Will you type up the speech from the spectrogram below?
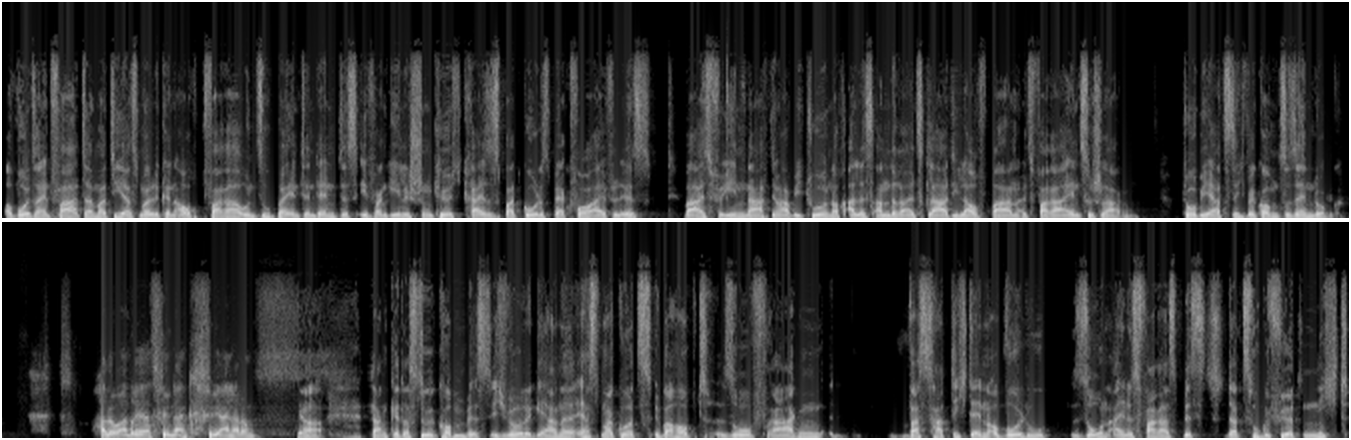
Obwohl sein Vater Matthias Möllken auch Pfarrer und Superintendent des evangelischen Kirchkreises Bad Godesberg-Voreifel ist, war es für ihn nach dem Abitur noch alles andere als klar, die Laufbahn als Pfarrer einzuschlagen. Tobi, herzlich willkommen zur Sendung. Hallo Andreas, vielen Dank für die Einladung. Ja, danke, dass du gekommen bist. Ich würde gerne erst mal kurz überhaupt so fragen, was hat dich denn, obwohl du Sohn eines Pfarrers bist, dazu geführt, nicht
